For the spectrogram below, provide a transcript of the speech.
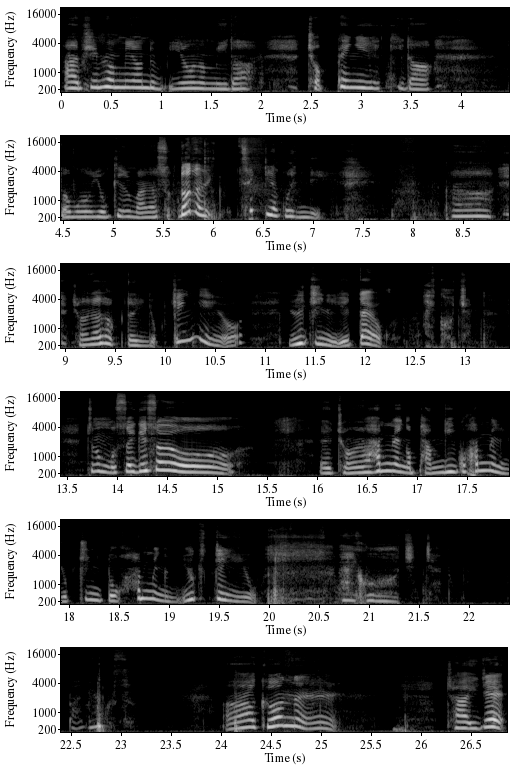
아, 심선미연도 미안합니다. 저 팽이 새끼다. 너무 욕기를 많았어. 너도 새끼라고 했니? 아, 저 녀석들 욕쟁이에요. 유지는 얘 따라고. 아이고, 참나. 저는 못 살겠어요. 예, 저는 한 명은 방귀고 한 명은 욕쟁이 또 한 명은 육쟁이요. 아이고 진짜 너무 많이 먹었어. 아 그렇네. 자 이제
